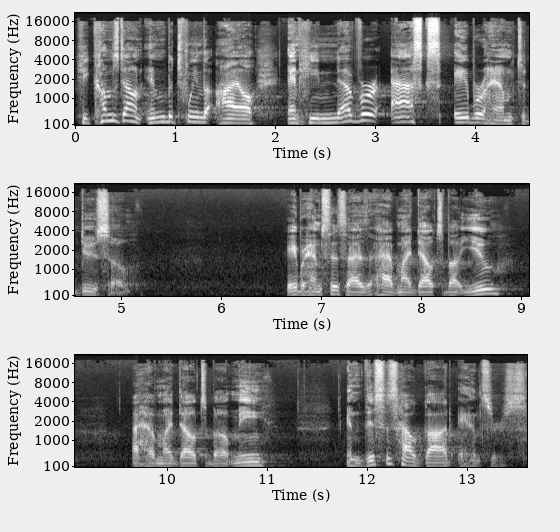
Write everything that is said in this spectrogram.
He comes down in between the aisle and he never asks Abraham to do so. Abraham says, I have my doubts about you, I have my doubts about me. And this is how God answers.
